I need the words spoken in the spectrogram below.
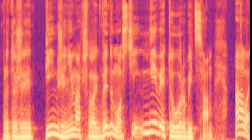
pretože tým, že nemá človek vedomosti, nevie to urobiť sám. Ale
